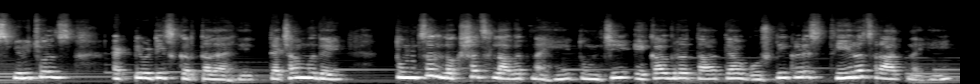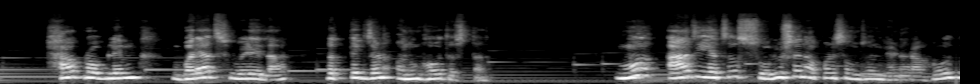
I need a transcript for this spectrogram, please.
स्पिरिच्युअल ऍक्टिव्हिटीज करतात आहे त्याच्यामध्ये तुमचं लक्षच लागत नाही तुमची एकाग्रता त्या गोष्टीकडे स्थिरच राहत नाही. हा प्रॉब्लेम बऱ्याच वेळेला प्रत्येक जण अनुभवत असतात. मग आज याचं सोल्युशन आपण समजून घेणार आहोत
